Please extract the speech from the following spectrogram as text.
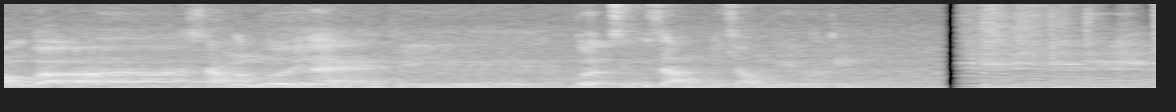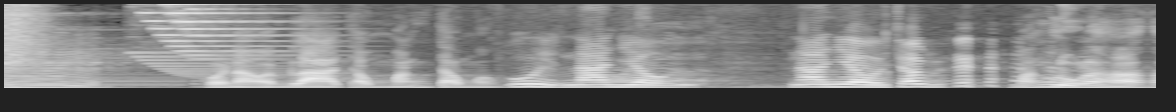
Mong vợ à, sang năm mới này thì bớt dữ dằn với chồng đi một tí. Có nào em la chồng mắng chồng không? Ui na nhiều na nhiều chồng mắng luôn đó hả?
